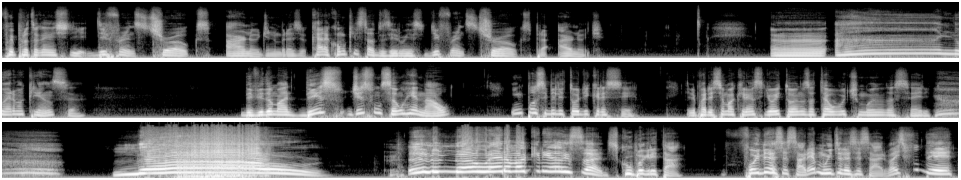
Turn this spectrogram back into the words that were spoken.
Foi protagonista de Different Strokes, Arnold no Brasil. Cara, como que eles traduziram isso? Different Strokes pra Arnold. Ah, ah, ele não era uma criança. Devido a uma dis- disfunção renal, impossibilitou de crescer. Ele parecia uma criança de 8 anos até o último ano da série. Não! Ele não era uma criança! Desculpa gritar. Foi necessário, é muito necessário. Vai se fuder.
